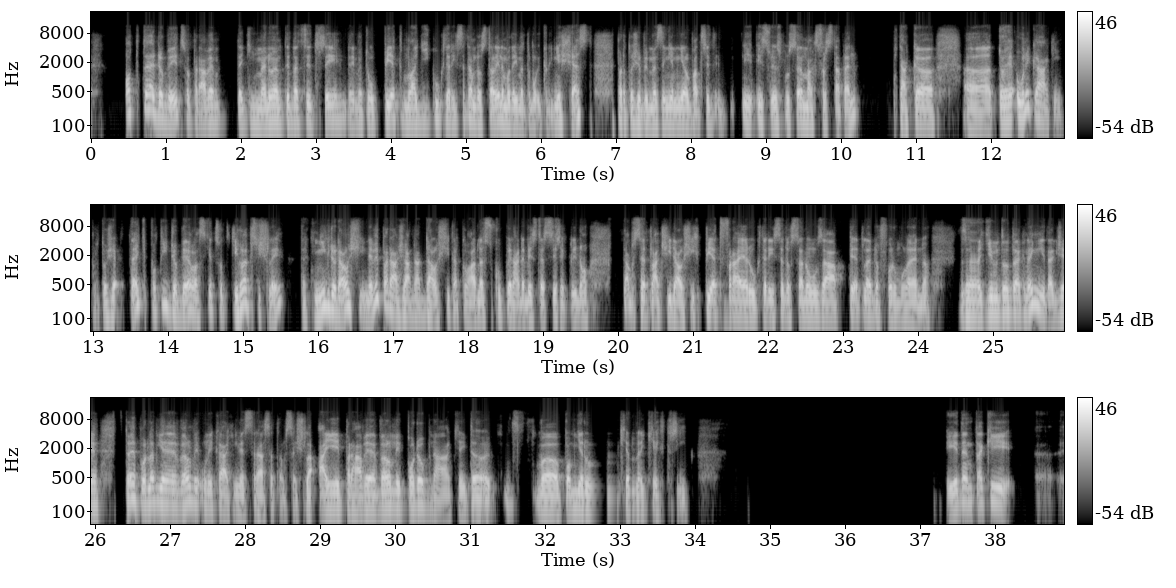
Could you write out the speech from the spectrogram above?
od té doby, co právě teď jmenujeme tyhle tři, dejme tomu pět mladíků, který se tam dostali, nebo dejme tomu i klidně šest, protože by mezi ně měl patřit i, i svým způsobem Max Verstappen, tak uh, to je unikátní, protože teď po té době vlastně, co tihle přišli, tak nikdo další, nevypadá žádná další takováhle skupina, kde byste si řekli, no, tam se tlačí dalších pět frajerů, který se dostanou za pět let do Formule 1. Zatím to tak není, takže to je podle mě velmi unikátní věc, která se tam sešla a je právě velmi podobná tějto, v poměru těch tří. Jeden taký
